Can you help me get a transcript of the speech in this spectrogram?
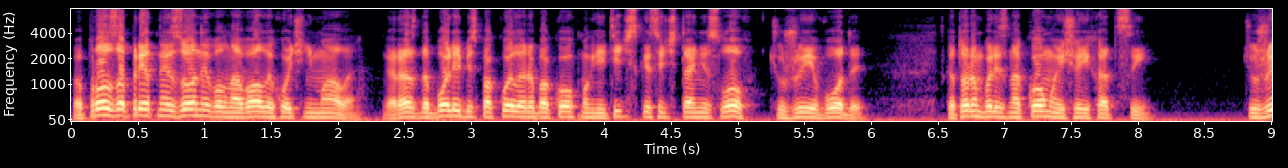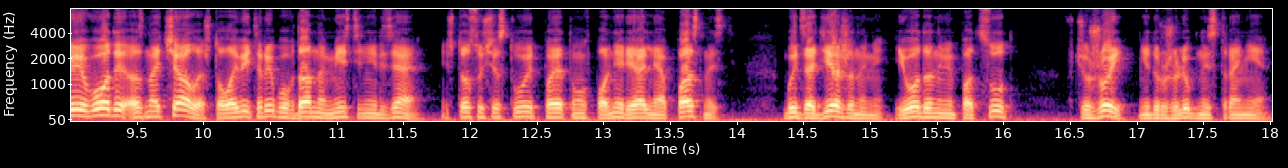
вопрос запретной зоны волновал их очень мало. Гораздо более беспокоило рыбаков магнетическое сочетание слов «чужие воды», с которым были знакомы еще их отцы. Чужие воды означало, что ловить рыбу в данном месте нельзя, и что существует поэтому вполне реальная опасность быть задержанными и отданными под суд в чужой недружелюбной стране.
